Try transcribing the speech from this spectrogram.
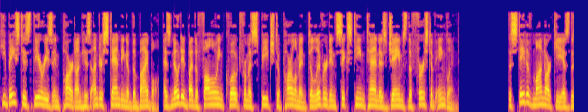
He based his theories in part on his understanding of the Bible, as noted by the following quote from a speech to Parliament delivered in 1610 as James I of England. The state of monarchy is the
